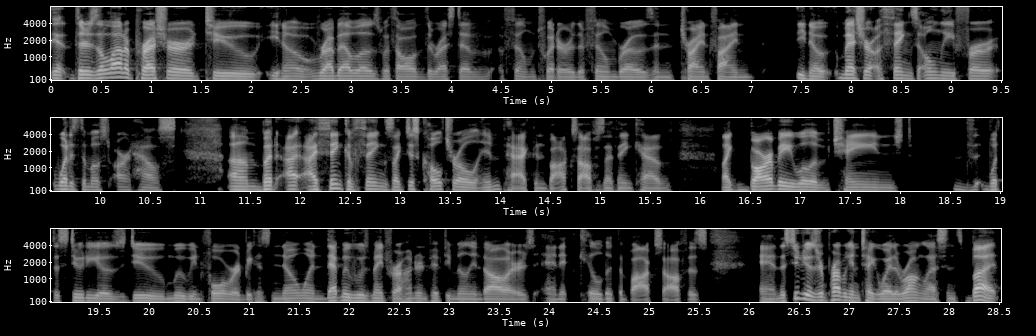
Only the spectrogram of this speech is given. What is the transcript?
Yeah, there's a lot of pressure to you know rub elbows with all the rest of film Twitter, the film bros, and try and find you know measure things only for what is the most art house um, but I, I, think of things like just cultural impact and box office i think have like barbie will have changed th- what the studios do moving forward because no one that movie was made for 150 million dollars and it killed at the box office and the studios are probably going to take away the wrong lessons but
